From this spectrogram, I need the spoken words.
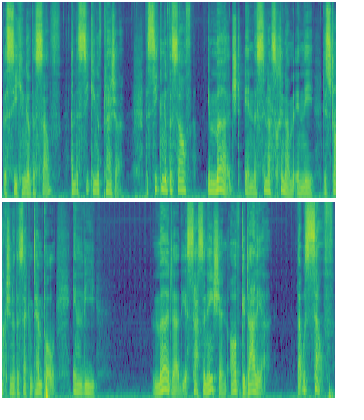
the seeking of the self and the seeking of pleasure. The seeking of the self emerged in the Sinas Chinam, in the destruction of the Second Temple, in the murder, the assassination of Gedaliah. That was self.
